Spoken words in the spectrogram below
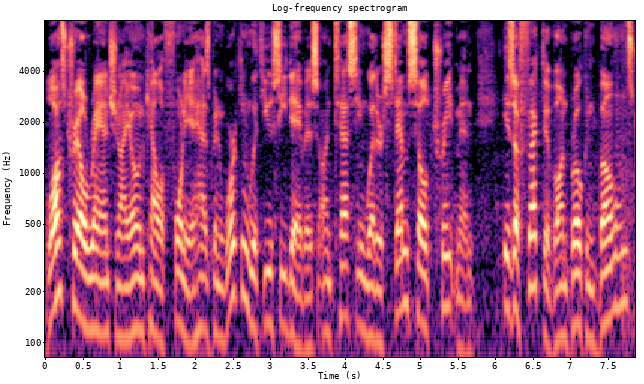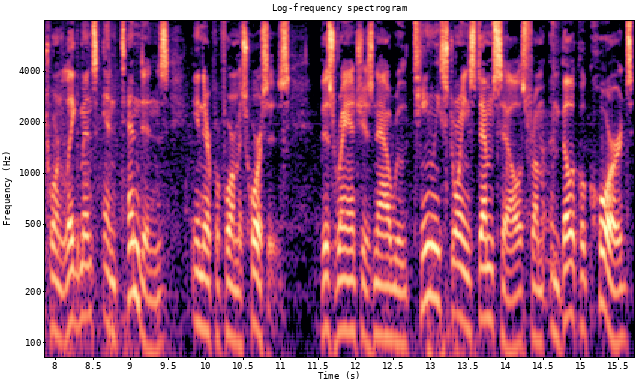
Lost Trail Ranch in Ione, California has been working with UC Davis on testing whether stem cell treatment is effective on broken bones, torn ligaments, and tendons in their performance horses. This ranch is now routinely storing stem cells from umbilical cords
